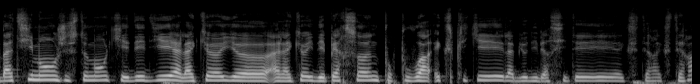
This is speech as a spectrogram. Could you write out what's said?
bâtiment, justement, qui est dédié à l'accueil, euh, à l'accueil des personnes pour pouvoir expliquer la biodiversité, etc. etc.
